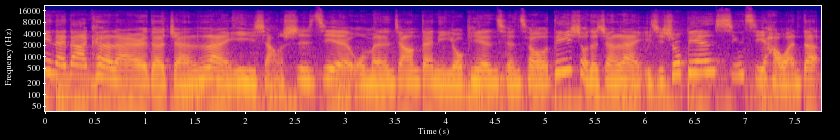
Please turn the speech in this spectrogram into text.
欢迎来到克莱尔的展览异想世界，我们将带你游遍全球第一手的展览以及周边新奇好玩的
